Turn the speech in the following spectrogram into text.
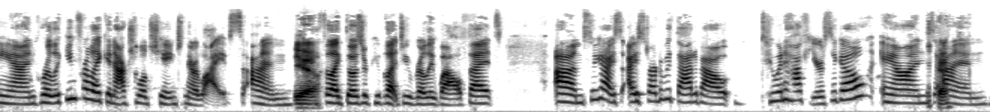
and who are looking for like an actual change in their lives. Um, Yeah. I feel like those are people that do really well. But um, so yeah, I, I started with that about two and a half years ago, and Okay. um,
